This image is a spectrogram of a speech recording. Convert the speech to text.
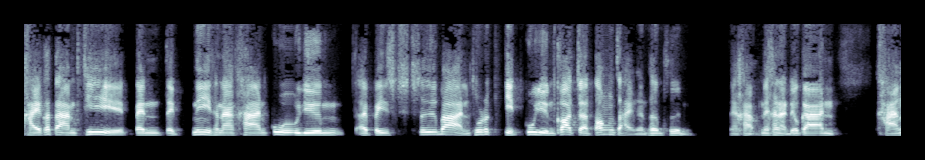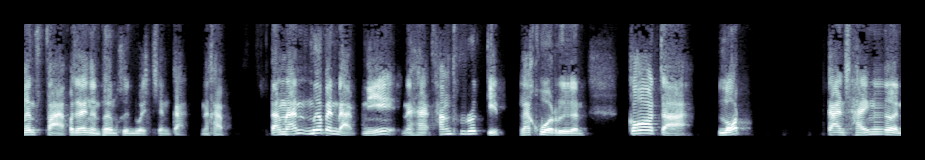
ใครก็ตามที่เป็นติดหนี้ธนาคารกู้ยืมไปซื้อบ้านธุรกิจกู้ยืมก็จะต้องจ่ายเงินเพิ่มขึ้นนะครับ ในขณะเดียวกันขาเงินฝากก็จะได้เงินเพิ่มขึ้นด้วยเช่นกันนะครับ ดังนั้นเมื่อเป็นแบบนี้นะฮะทั้งธุรกิจและครัวเรือนก็จะลดการใช้เงิน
